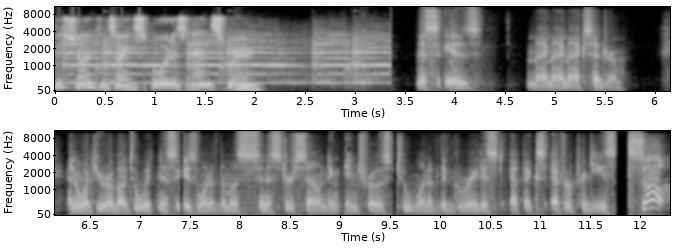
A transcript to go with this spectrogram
This show contains spoilers and swearing. This is Ma- Ma- Max Headroom, and what you're about to witness is one of the most sinister sounding intros to one of the greatest epics ever produced. So,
